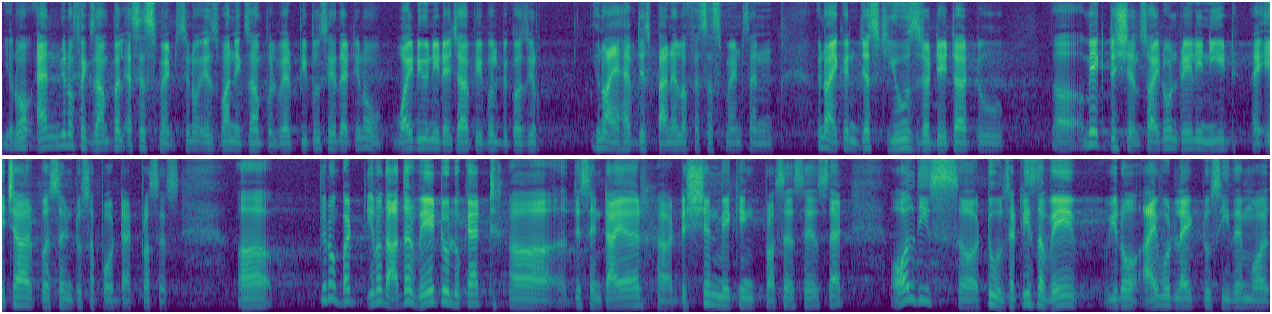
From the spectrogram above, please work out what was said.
you know, and, you know, for example, assessments, you know, is one example where people say that, you know, why do you need HR people? Because, you know, you know, I have this panel of assessments and, you know, I can just use the data to uh, make decisions. So I don't really need a HR person to support that process. Uh, you know, but, you know, the other way to look at uh, this entire uh, decision-making process is that all these uh, tools, at least the way you know I would like to see them, or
